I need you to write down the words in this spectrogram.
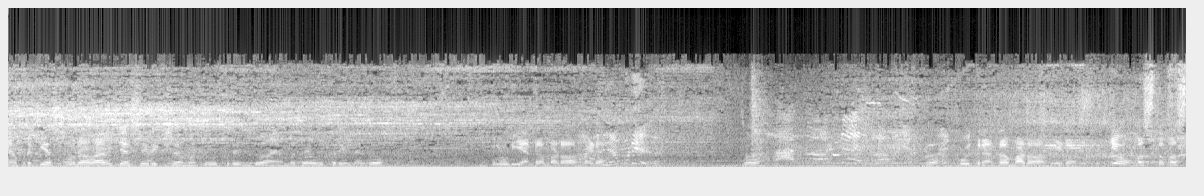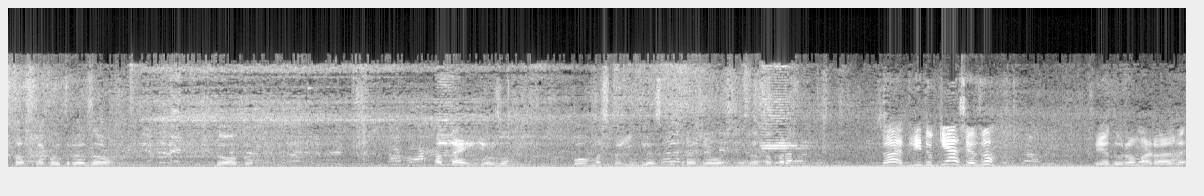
આપણે રિક્ષામાં ગેસ પુરાવા આવી જશે રિક્ષામાંથી ઉતરીને જો અહીંયા બધા ઉતરીને જો ગલુડિયા રમાડવા મળ્યા. જો. કૂતરાને રમાડવા બેઠા કેવો મસ્ત મસ્ત છે કૂતરો, જો. ડોગ. હતાઈ ગયો, જો. બહુ મસ્ત ઇંગ્લિશ કૂતરો જેવો છે, જો તો ખરા. જો, આ ક્યાં છે, જો? સેદું રમાડવા જાય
